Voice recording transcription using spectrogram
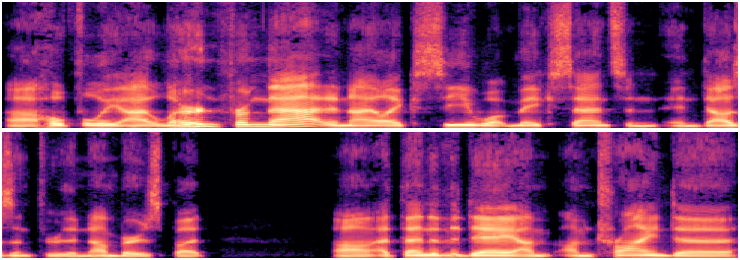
uh, hopefully I learn from that and I like see what makes sense and, and doesn't through the numbers. But uh, at the end of the day, I'm, I'm trying to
